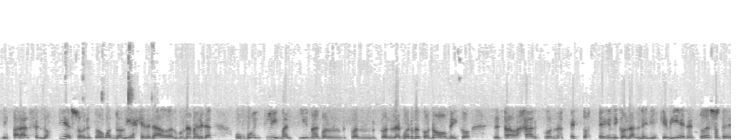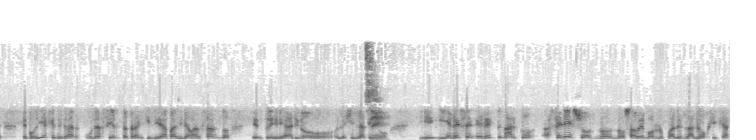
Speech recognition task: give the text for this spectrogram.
dispararse en los pies, sobre todo cuando había generado de alguna manera un buen clima, el clima con, el acuerdo económico, de trabajar con aspectos técnicos, las leyes que vienen, todo eso te, te podía generar una cierta tranquilidad para ir avanzando en tu diario legislativo. Y, y en ese en este marco hacer eso no no sabemos cuál es la lógica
